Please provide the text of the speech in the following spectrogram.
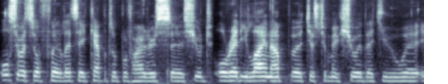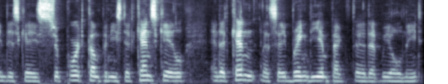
all sorts of, uh, let's say, capital providers uh, should already line up uh, just to make sure that you, uh, in this case, support companies that can scale and that can, let's say, bring the impact uh, that we all need.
